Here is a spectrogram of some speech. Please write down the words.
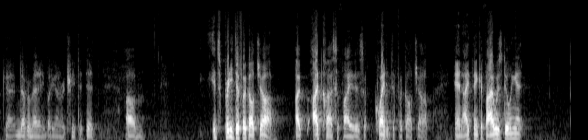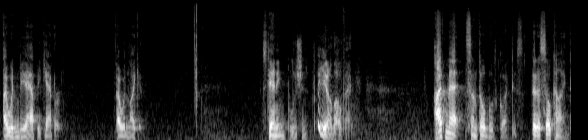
Okay, I've never met anybody on retreat that did. Um, it's a pretty difficult job. I, I'd classify it as quite a difficult job. And I think if I was doing it, I wouldn't be a happy camper. I wouldn't like it. Standing pollution, you know, the whole thing. I've met some toll booth collectors that are so kind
